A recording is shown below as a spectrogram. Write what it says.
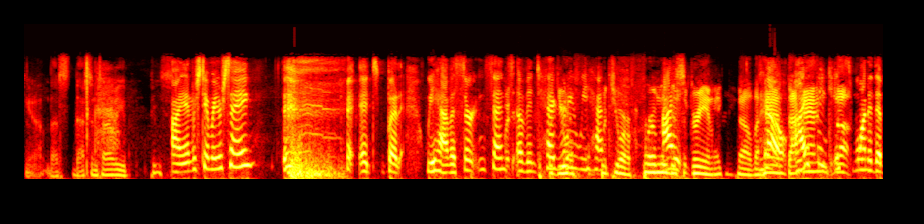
yeah, that's that's entirely a piece. I understand what you're saying. it's but we have a certain sense of integrity. Are, we have. but you are firmly I- disagreeing. I can tell. The no, hand, the I think is it's up. one of the.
